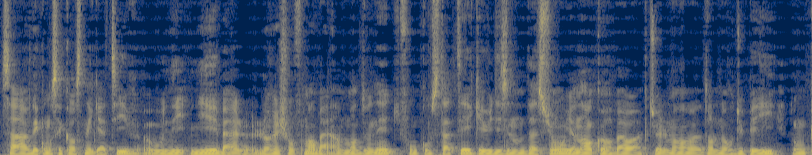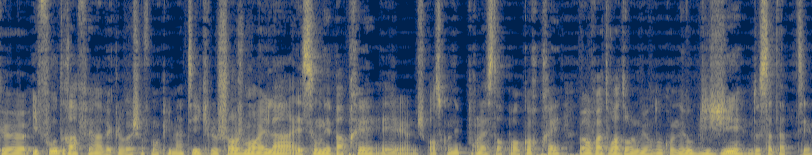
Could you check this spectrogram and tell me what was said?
ça a des conséquences négatives, ou nier ben, le, réchauffement, ben, à un moment donné, il faut constater qu'il y a eu des inondations. Il y en a encore ben, actuellement dans le nord du pays. Donc il faudra faire avec le réchauffement climatique. Le changement est là, et si on n'est pas prêt, et je pense qu'on est pour l'instant pas encore prêt, ben, on va droit dans le mur. Donc on est obligé de s'adapter.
